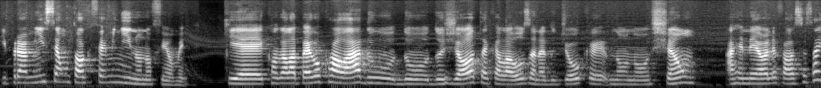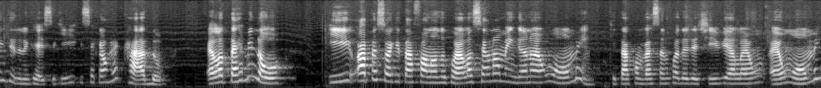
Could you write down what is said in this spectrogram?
E pra mim isso é um toque feminino no filme. Que é quando ela pega o colar do, do, do Jota que ela usa, né? Do Joker no, no chão. A Renê olha e fala: Você tá entendendo o que é isso aqui? Isso aqui é um recado. Ela terminou. E a pessoa que tá falando com ela, se eu não me engano, é um homem que tá conversando com a detetive. Ela é um, é um homem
